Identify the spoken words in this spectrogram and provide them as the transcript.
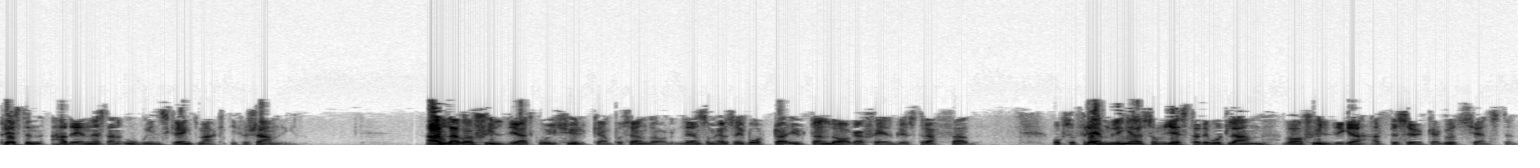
Prästen hade en nästan oinskränkt makt i församlingen. Alla var skyldiga att gå i kyrkan på söndagen. Den som höll sig borta utan laga skäl blev straffad. Också främlingar som gästade vårt land var skyldiga att besöka gudstjänsten.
